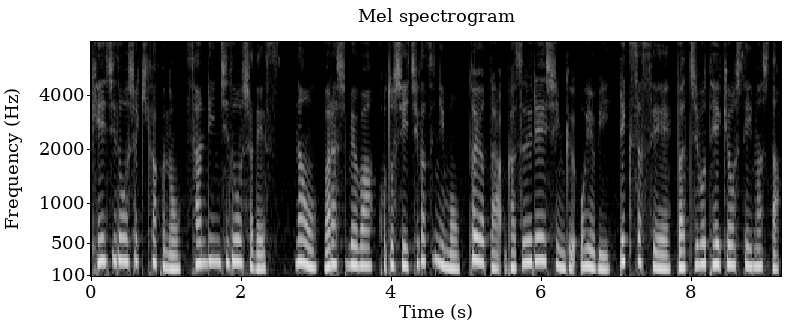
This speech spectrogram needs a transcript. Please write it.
軽自動車規格の三輪自動車です。なお、わらしべは今年1月にもトヨタガズーレーシング及びレクサスへバッジを提供していました。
